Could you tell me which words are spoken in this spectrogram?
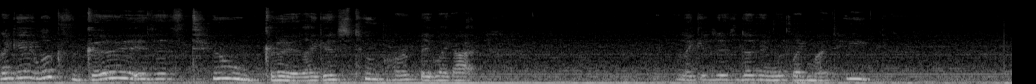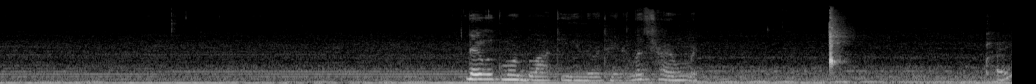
like, it looks good, it's just too good, like, it's too perfect, like, I, like, it just doesn't look like my teeth. They look more blocky in the retainer. Let's try one more. Okay.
